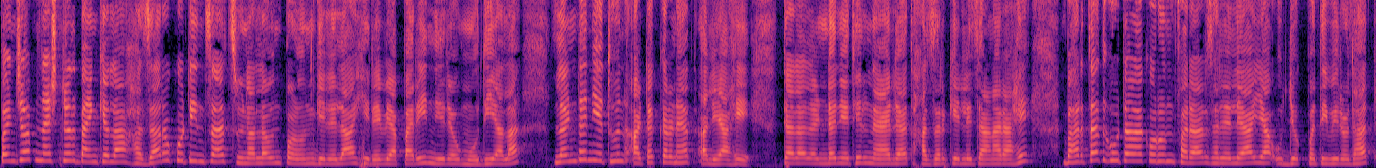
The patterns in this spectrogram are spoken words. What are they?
पंजाब नॅशनल बँकेला हजारो कोटींचा चुना लावून पळून गेलेला हिरे व्यापारी नीरव मोदी याला लंडन येथून अटक करण्यात आली आहे. त्याला लंडन येथील न्यायालयात हजर केले जाणार आहे. भारतात घोटाळा करून फरार झालेल्या या उद्योगपतीविरोधात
